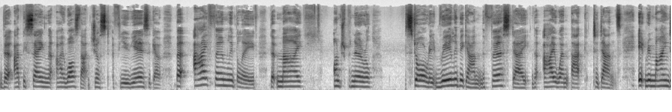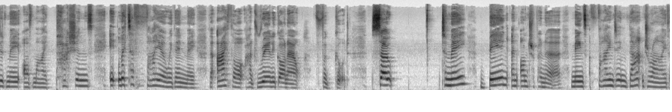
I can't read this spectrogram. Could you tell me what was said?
that I'd be saying that I was that just a few years ago. But I firmly believe that my entrepreneurial story really began the first day that I went back to dance. It reminded me of my passions. It lit a fire within me that I thought had really gone out for good. So, to me, being an entrepreneur means finding that drive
